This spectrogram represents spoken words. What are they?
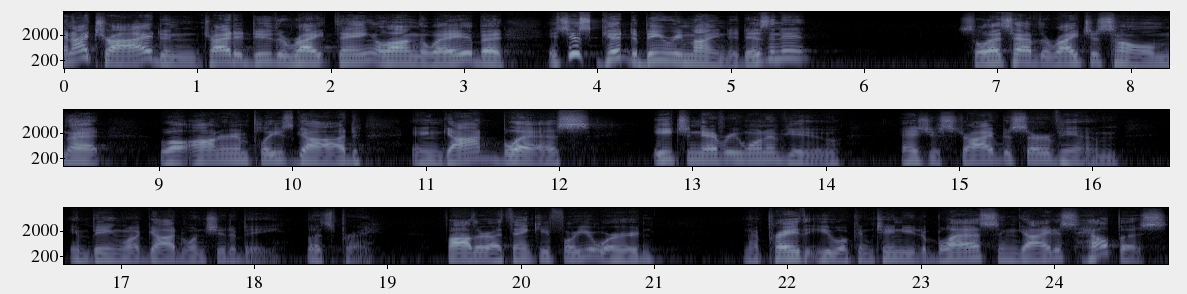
And I tried and tried to do the right thing along the way, but it's just good to be reminded, isn't it? So let's have the righteous home that will honor and please God, and God bless each and every one of you as you strive to serve Him in being what God wants you to be. Let's pray. Father, I thank you for your word, and I pray that you will continue to bless and guide us. Help us.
